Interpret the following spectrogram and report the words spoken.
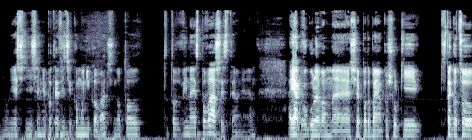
No, jeśli się nie potraficie komunikować, no to, to, to wina jest po waszej stronie. Nie? A jak w ogóle wam e, się podobają koszulki? Z tego, co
